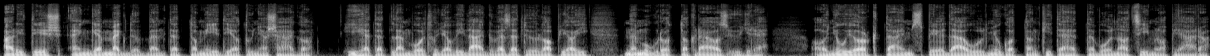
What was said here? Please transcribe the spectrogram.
Arítés engem megdöbbentett a média tunyasága. Hihetetlen volt, hogy a világ vezető lapjai nem ugrottak rá az ügyre. A New York Times például nyugodtan kitehette volna a címlapjára,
